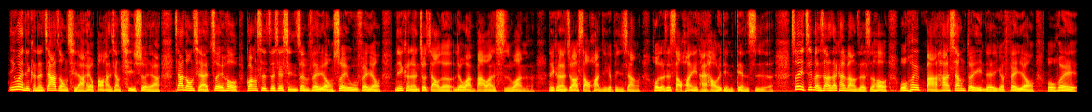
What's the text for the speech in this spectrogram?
因为你可能加总起来，还有包含像契税啊，加总起来，最后光是这些行政费用、税务费用，你可能就缴了六万、八万、十万了，你可能就要少换一个冰箱，或者是少换一台好一点的电视了。所以基本上你在看房子的时候，我会把它相对应的一个费用，我会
